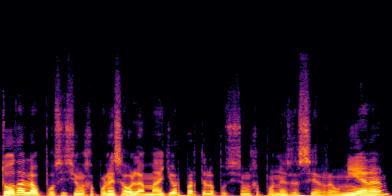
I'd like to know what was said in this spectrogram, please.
toda la oposición japonesa o la mayor parte de la oposición japonesa se reunieran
